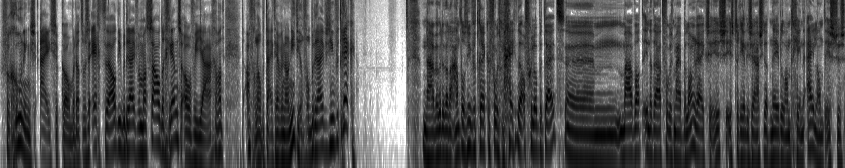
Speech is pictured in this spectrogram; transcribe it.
vergroeningseisen komen, dat we ze echt al die bedrijven massaal de grens overjagen? Want de afgelopen tijd hebben we nou niet heel veel bedrijven zien vertrekken. Nou, we hebben er wel een aantal zien vertrekken volgens mij de afgelopen tijd. Ehm, maar wat inderdaad volgens mij het belangrijkste is, is de realisatie dat Nederland geen eiland is. Dus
